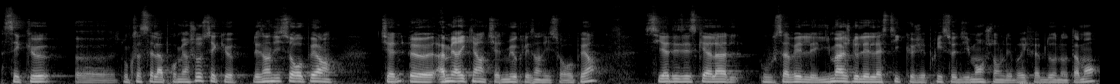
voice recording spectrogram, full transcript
c'est que donc ça, c'est la première chose, c'est que les indices européens tiennent, américains tiennent mieux que les indices européens. S'il y a des escalades, vous savez, l'image de l'élastique que j'ai pris ce dimanche dans le débrief hebdo notamment,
